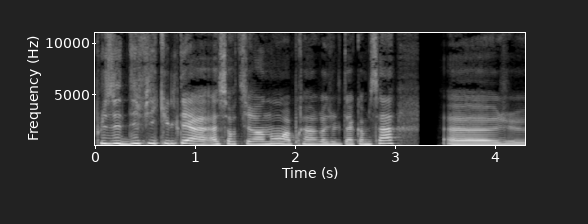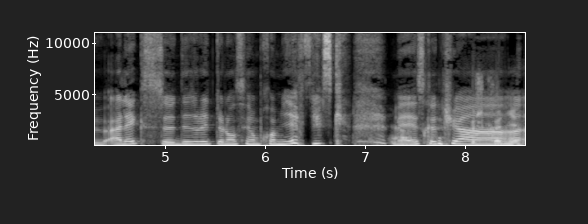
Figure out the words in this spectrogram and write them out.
plus de difficultés à, à, sortir un nom après un résultat comme ça. Je... Alex, désolé de te lancer en premier, mais est-ce que tu as un...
